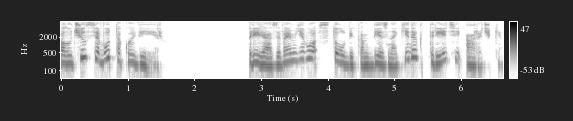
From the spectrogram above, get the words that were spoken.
Получился вот такой веер. Привязываем его столбиком без накида к третьей арочке.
